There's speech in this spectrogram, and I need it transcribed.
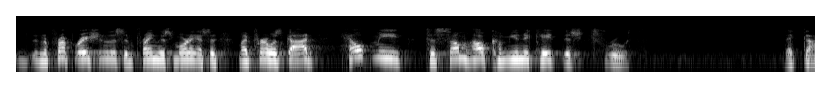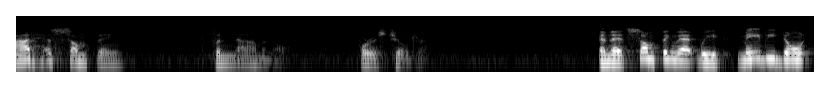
in the preparation of this and praying this morning, I said, my prayer was, God, help me to somehow communicate this truth. That God has something phenomenal for His children. And that's something that we maybe don't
